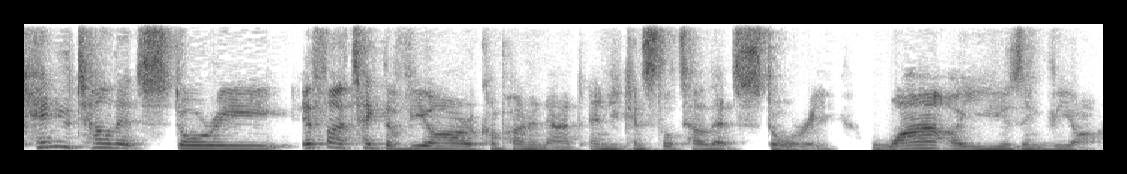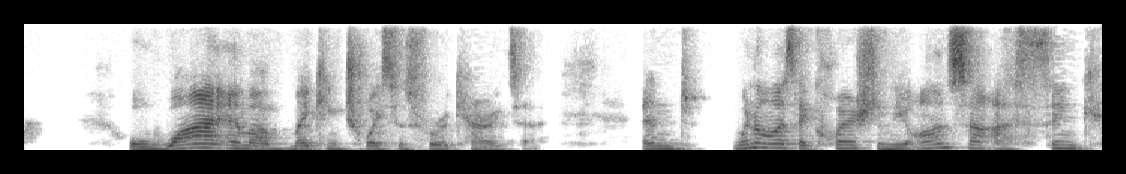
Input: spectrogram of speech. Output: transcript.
can you tell that story? If I take the VR component out and you can still tell that story, why are you using VR? Or why am I making choices for a character? And when I ask that question, the answer I think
